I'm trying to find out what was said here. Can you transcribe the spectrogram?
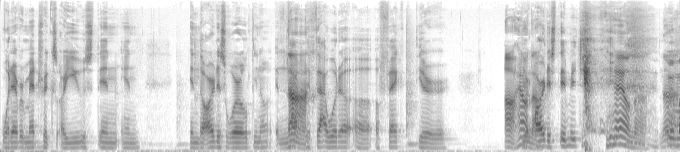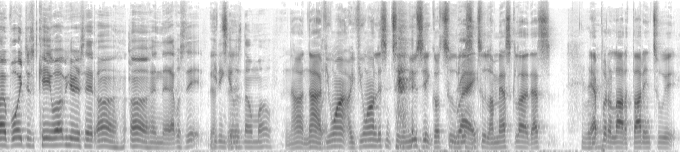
whatever metrics are used in in in the artist world, you know, if Nah. that, if that would uh, uh, affect your Oh, hell your no. artist image. Hell no. When Nah. My boy just came up here and said, "Uh, uh," and that was it. he didn't give us no mo. Nah, nah. If you want, if you want to listen to the music, go to Right. listen to La Mezcla. That's I put a lot of thought into it,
